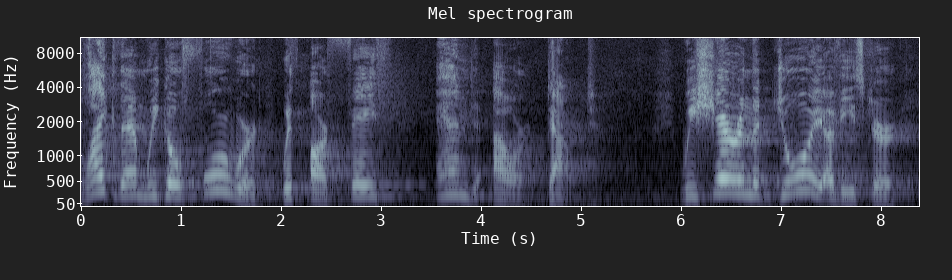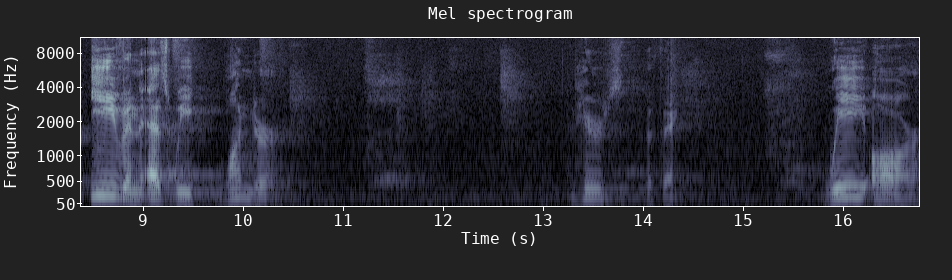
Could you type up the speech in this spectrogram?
like them, we go forward with our faith and our doubt. We share in the joy of Easter even as we wonder. And here's the thing we are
